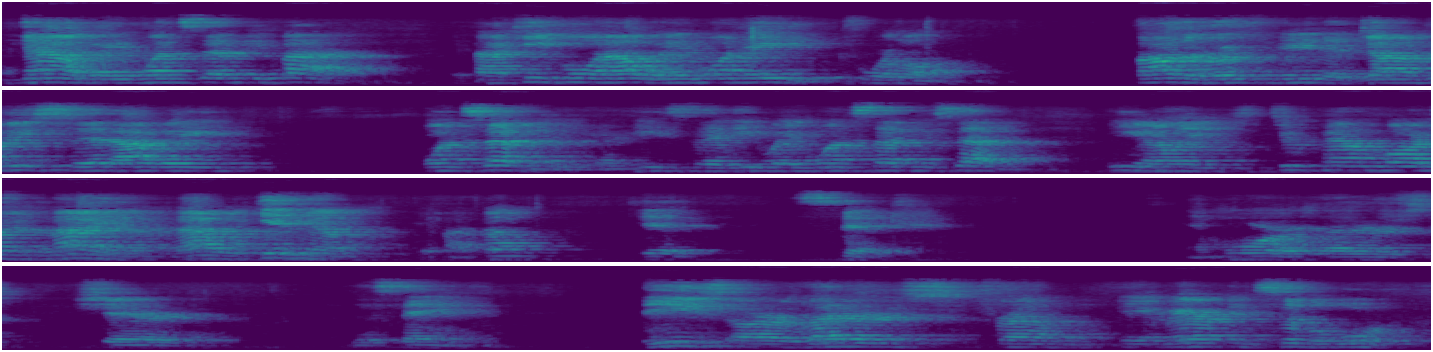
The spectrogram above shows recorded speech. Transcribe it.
and now I weigh 175. If I keep on, I'll weigh 180 before long father wrote to me that John Reese said I weighed 170, and he said he weighed 177. He only is two pounds larger than I am, and I will get him if I don't get sick. And more letters shared the same. These are letters from the American Civil War.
